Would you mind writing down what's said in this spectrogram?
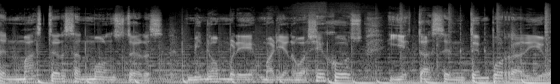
En Masters and Monsters. Mi nombre es Mariano Vallejos y estás en Tempo Radio.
